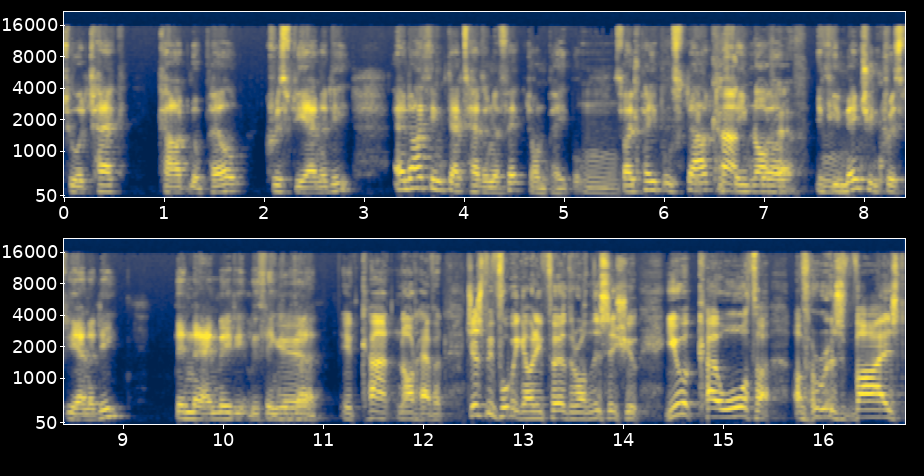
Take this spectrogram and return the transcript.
to attack Cardinal Pell, Christianity, and I think that's had an effect on people. Mm. So people start to think, well, have. if mm. you mention Christianity, then they immediately think yeah, of that. It can't not have it. Just before we go any further on this issue, you were co author of a revised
